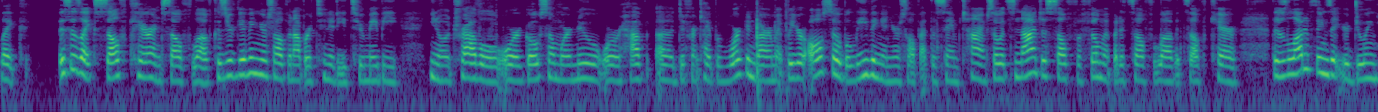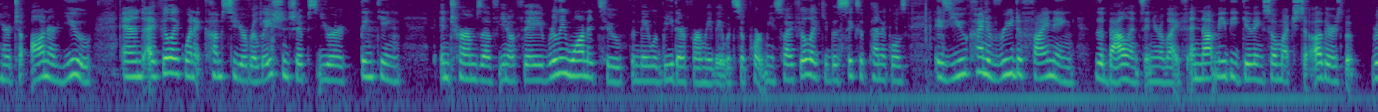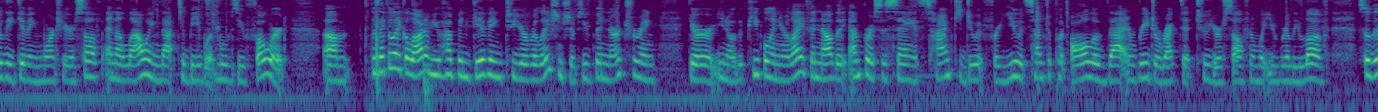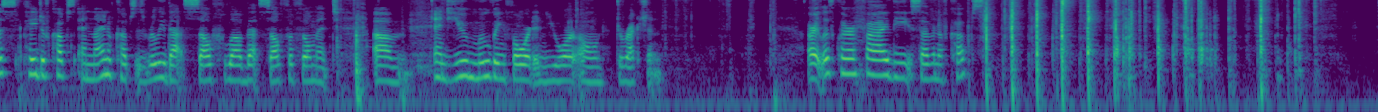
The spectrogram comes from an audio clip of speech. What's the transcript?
like this is like self-care and self-love because you're giving yourself an opportunity to maybe you know travel or go somewhere new or have a different type of work environment but you're also believing in yourself at the same time so it's not just self-fulfillment but it's self-love it's self-care there's a lot of things that you're doing here to honor you. And I feel like when it comes to your relationships, you're thinking in terms of, you know, if they really wanted to, then they would be there for me. They would support me. So I feel like the Six of Pentacles is you kind of redefining the balance in your life and not maybe giving so much to others, but really giving more to yourself and allowing that to be what moves you forward. Um, because I feel like a lot of you have been giving to your relationships. You've been nurturing your, you know, the people in your life. And now the Empress is saying it's time to do it for you. It's time to put all of that and redirect it to yourself and what you really love. So this Page of Cups and Nine of Cups is really that self-love, that self-fulfillment, um, and you moving forward in your own direction. All right, let's clarify the Seven of Cups.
